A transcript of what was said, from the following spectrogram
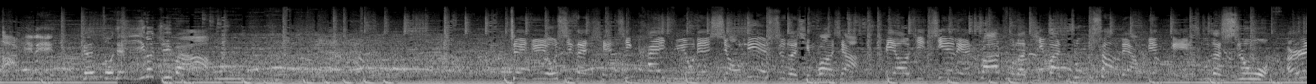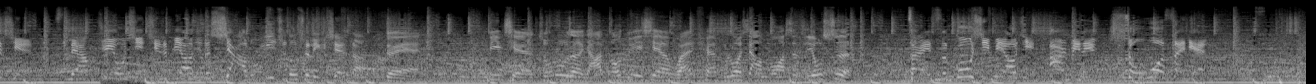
二比零，跟昨天一个剧本啊。这局游戏在前期开局有点小劣势的情况下，BLG 接连抓住了 T1 中上两边给出的失误，而且两局游戏其实 BLG 的下路一直都是领先的。对，并且中路的牙膏对线完全不落下风啊，甚至优势。再一次恭喜 BLG 二比零手握赛点。Thank you.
